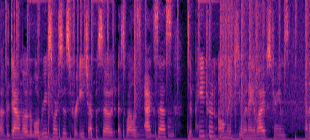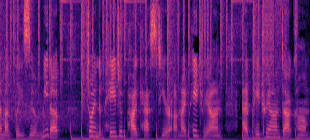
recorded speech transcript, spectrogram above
of the downloadable resources for each episode, as well as access to patron-only Q&A live streams and a monthly Zoom meetup. Join the Page of Podcast tier on my Patreon at patreon.com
